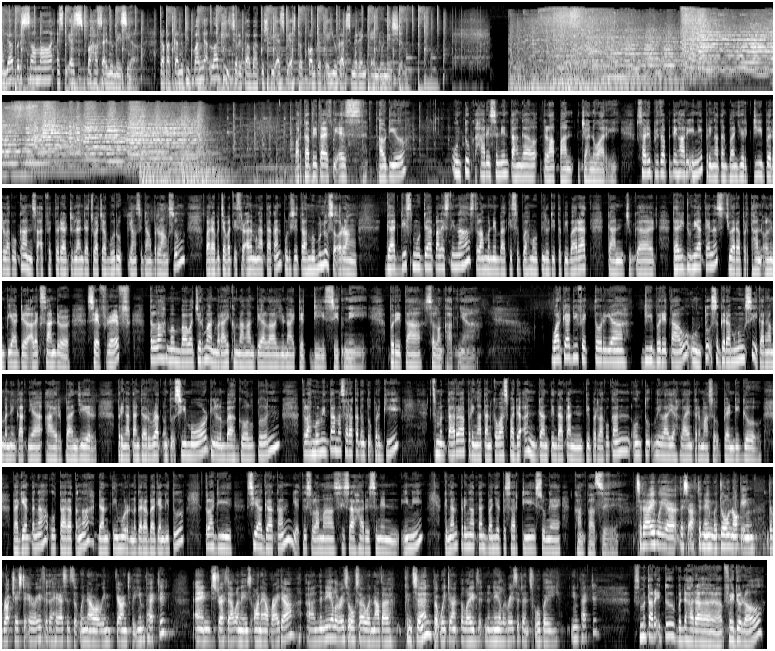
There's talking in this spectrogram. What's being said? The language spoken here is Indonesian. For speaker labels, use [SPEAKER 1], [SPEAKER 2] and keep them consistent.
[SPEAKER 1] Anda bersama SBS Bahasa Indonesia. Dapatkan lebih banyak lagi cerita bagus di sbs.com.au garis miring Indonesia. Warta berita SBS Audio untuk hari Senin tanggal 8 Januari. Sari berita penting hari ini peringatan banjir diberlakukan saat Victoria dilanda cuaca buruk yang sedang berlangsung. Para pejabat Israel mengatakan polisi telah membunuh seorang gadis muda Palestina setelah menembaki sebuah mobil di tepi barat dan juga dari dunia tenis juara bertahan Olimpiade Alexander Zverev telah membawa Jerman meraih kemenangan Piala United di Sydney. Berita selengkapnya. Warga di Victoria diberitahu untuk segera mengungsi karena meningkatnya air banjir. Peringatan darurat untuk Seymour di lembah Goulburn telah meminta masyarakat untuk pergi Sementara peringatan kewaspadaan dan tindakan diberlakukan untuk wilayah lain termasuk Bendigo. Bagian tengah, utara tengah, dan timur negara bagian itu telah disiagakan yaitu selama sisa hari Senin ini dengan peringatan banjir besar di Sungai Kampase.
[SPEAKER 2] Today, we are, this afternoon, we're door knocking the Rochester area for the houses that we know are in, going to be impacted. And Strathallan is on our radar. Uh, Nanila is also another concern, but we don't believe that Nanila residents will be impacted.
[SPEAKER 1] Sementara itu, Bendahara Federal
